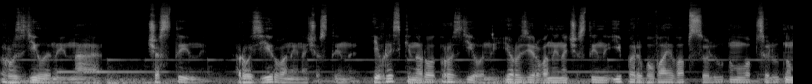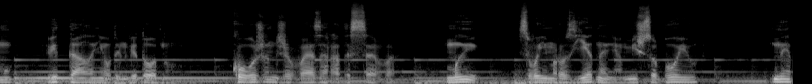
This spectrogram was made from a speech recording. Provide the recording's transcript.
розділений на частини, розірваний на частини. Єврейський народ розділений і розірваний на частини і перебуває в абсолютному, в абсолютному віддаленні один від одного. Кожен живе заради себе. Ми своїм роз'єднанням між собою, не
